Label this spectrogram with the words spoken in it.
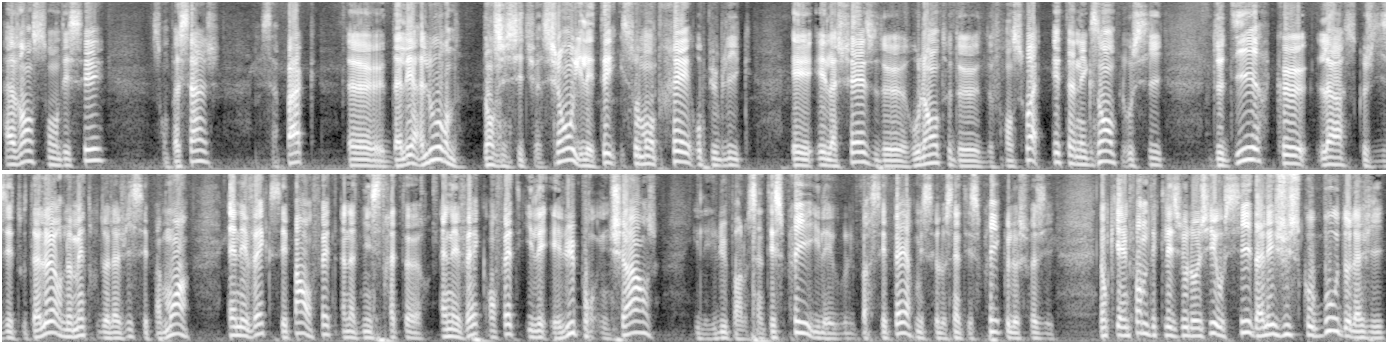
avant son décès, son passage, sa Pâque, euh, d'aller à Lourdes dans une situation. où Il était, il se montrait au public. Et, et la chaise de, roulante de, de François est un exemple aussi de dire que là, ce que je disais tout à l'heure, le maître de la vie, c'est pas moi. Un évêque, c'est pas en fait un administrateur. Un évêque, en fait, il est élu pour une charge. Il est élu par le Saint-Esprit, il est élu par ses pairs, mais c'est le Saint-Esprit qui le choisit. Donc il y a une forme d'ecclésiologie aussi, d'aller jusqu'au bout de la vie.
